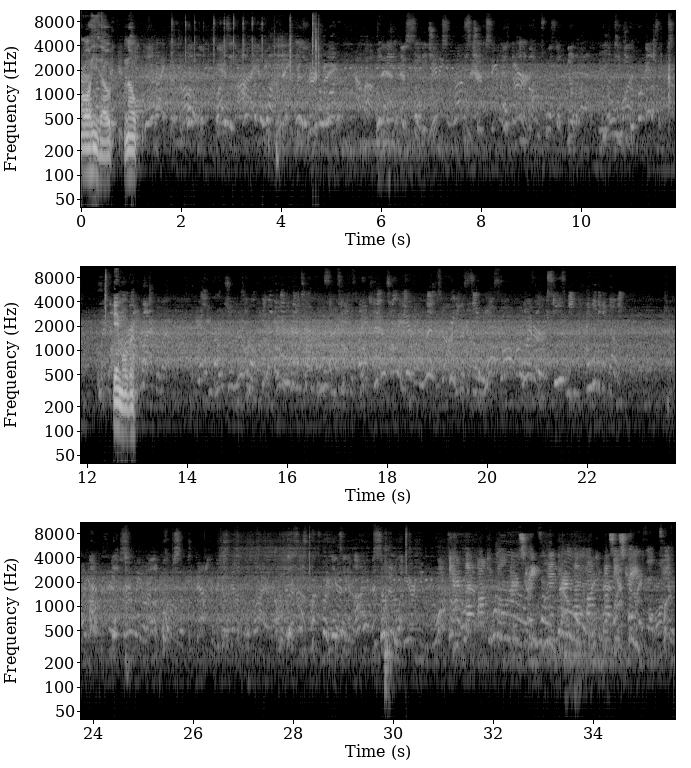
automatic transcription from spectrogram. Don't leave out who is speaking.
Speaker 1: Oh, he's out. Nope. Game over.
Speaker 2: Excuse me, I need to get going.
Speaker 3: and grow up on Russell Street.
